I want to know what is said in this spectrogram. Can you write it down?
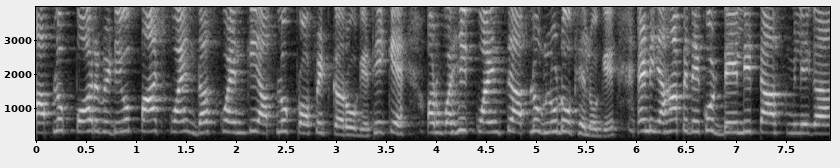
आप लोग पर वीडियो पाँच क्वाइन दस क्वाइन की आप लोग प्रॉफिट करोगे, ठीक है? और वही क्वाइन से आप लोग लूडो खेलोगे। एंड यहाँ पे देखो डेली टास्क मिलेगा।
